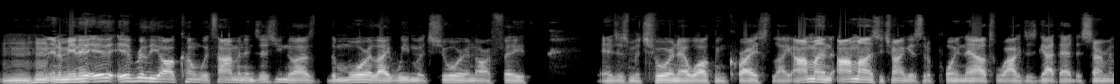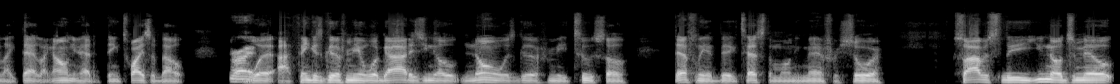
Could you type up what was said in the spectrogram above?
Mm-hmm. And I mean, it, it really all come with time and just, you know, as the more like we mature in our faith and just mature in that walk in Christ, like I'm, I'm honestly trying to get to the point now to where I just got that discernment like that. Like I don't even have to think twice about right. what I think is good for me and what God is, you know, knowing what's good for me too. So definitely a big testimony, man, for sure. So obviously, you know, Jamel,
